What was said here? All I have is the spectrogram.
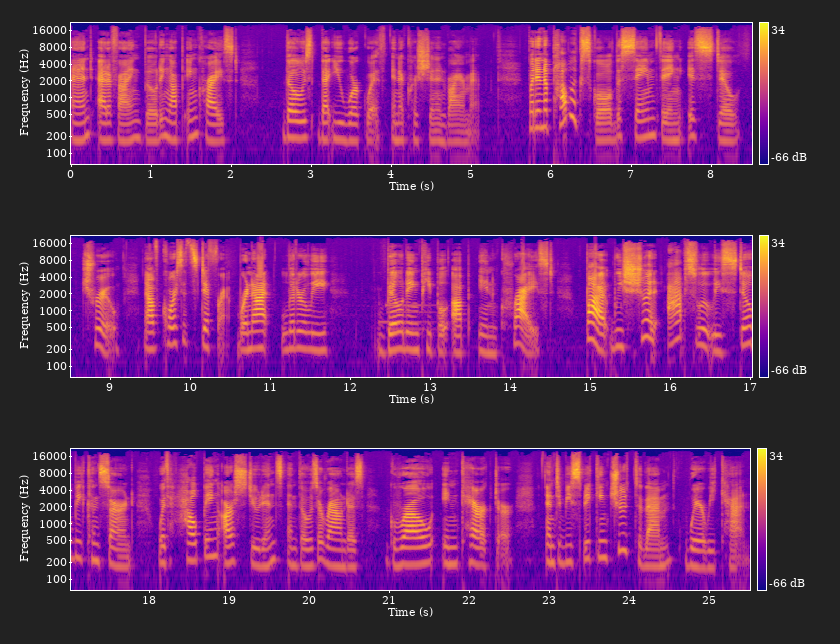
and edifying, building up in Christ those that you work with in a Christian environment. But in a public school, the same thing is still true. Now, of course, it's different. We're not literally building people up in Christ, but we should absolutely still be concerned with helping our students and those around us grow in character and to be speaking truth to them where we can.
